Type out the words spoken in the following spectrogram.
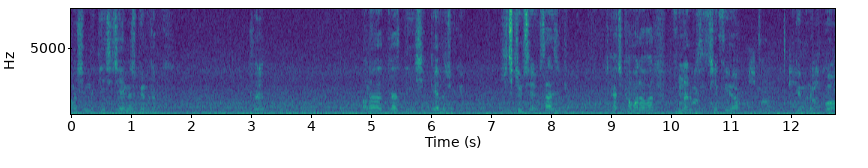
Ama şimdi geçeceğimiz gümrük şöyle bana biraz değişik geldi çünkü hiç kimse yok. Sadece bir, birkaç kamera var. Bunlar bizi çekiyor. Gümrük bu.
